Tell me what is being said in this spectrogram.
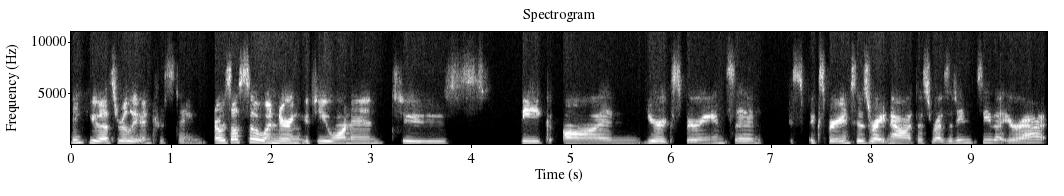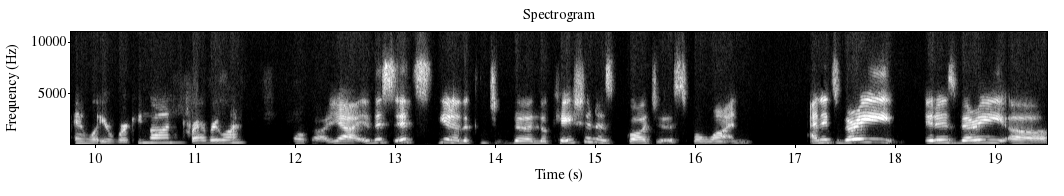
Thank you. That's really interesting. I was also wondering if you wanted to speak on your experience in, experiences right now at this residency that you're at and what you're working on for everyone. Oh God, yeah. This it's you know the the location is gorgeous for one, and it's very it is very uh,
